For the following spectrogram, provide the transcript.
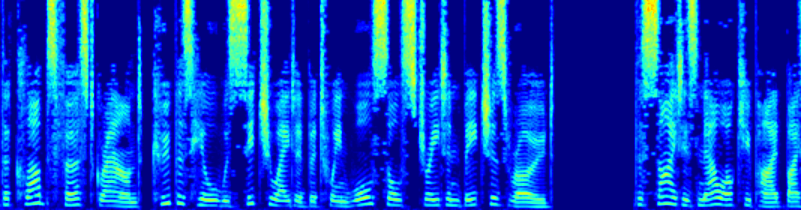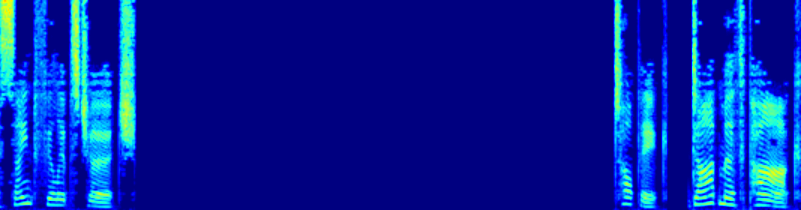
The club's first ground, Coopers Hill was situated between Walsall Street and Beeches Road. The site is now occupied by St Philip's Church. Dartmouth Park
